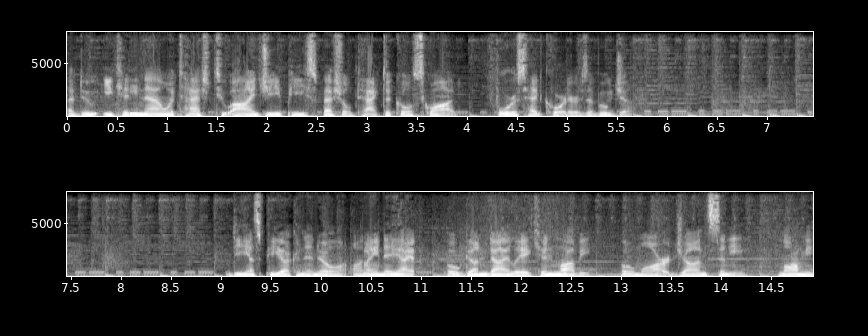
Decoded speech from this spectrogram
Ado Ekiti now attached to IGP Special Tactical Squad, Force Headquarters Abuja. DSP Akananoa Onainaya, Ogundile Kinlabi, Omar John Sini, Lami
